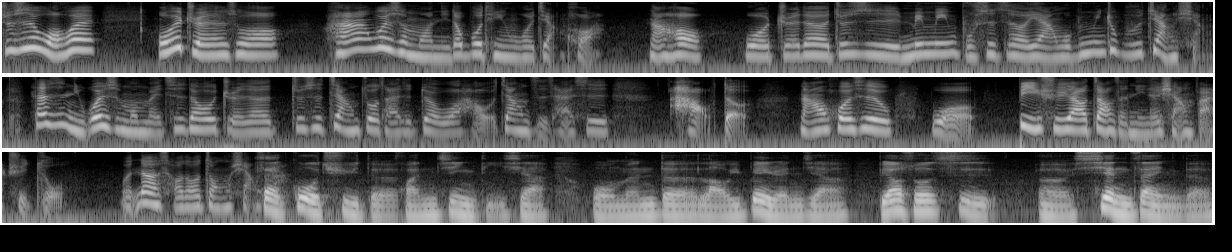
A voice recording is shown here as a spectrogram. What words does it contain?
就是我会，我会觉得说，啊，为什么你都不听我讲话？然后我觉得就是明明不是这样，我明明就不是这样想的。但是你为什么每次都觉得就是这样做才是对我好，我这样子才是好的？然后或是我必须要照着你的想法去做？我那时候都这种想。在过去的环境底下，我们的老一辈人家，不要说是呃，现在你的。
